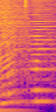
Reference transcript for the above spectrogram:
Bye.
